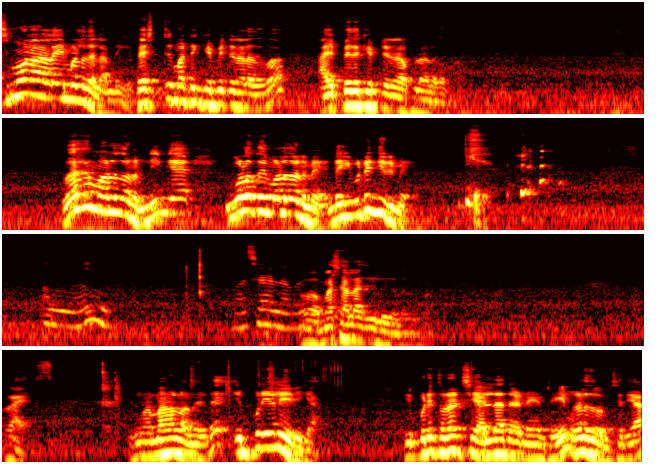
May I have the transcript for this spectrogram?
ஸ்மால் லைம் எழுதலாம் நீங்கள் பெஸ்ட்டு மட்டும் கேபிட்டல் எழுதுங்க. இப்போ இது கேபிட்டல் ஃபுல்லாக எழுதுங்க. வேகமா எழுதணும் நீங்க இவ்வளோத்தையும் எழுதணுமே இன்னைக்கு விடிஞ்சிருமே மசாலா கீழே உங்கள் மகள் வந்துட்டு இப்படி எழுதிருக்கா இப்படி தொடர்ச்சி எல்லாத்தோட நேம்ஸையும் எழுதுவோம் சரியா?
